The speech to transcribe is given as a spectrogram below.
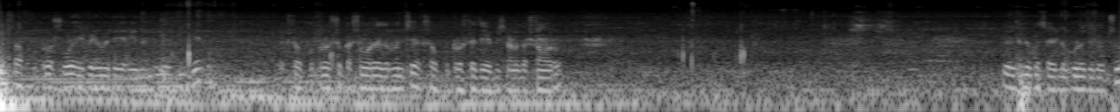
ఎక్స్ట్రా ఫుడ్ రోస్ట్ కూడా వేయడం అయితే జరిగిందండి. వెహికల్కి ఎక్స్ట్రా ఫుడ్ రోస్ట్ కస్టమర్ దగ్గర నుంచి ఎక్స్ట్రా ఫుడ్ రోస్ట్ అయితే వేయించినాడు కస్టమర్ వెహికల్ యొక్క సైడ్లో కూడా చూడవచ్చు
